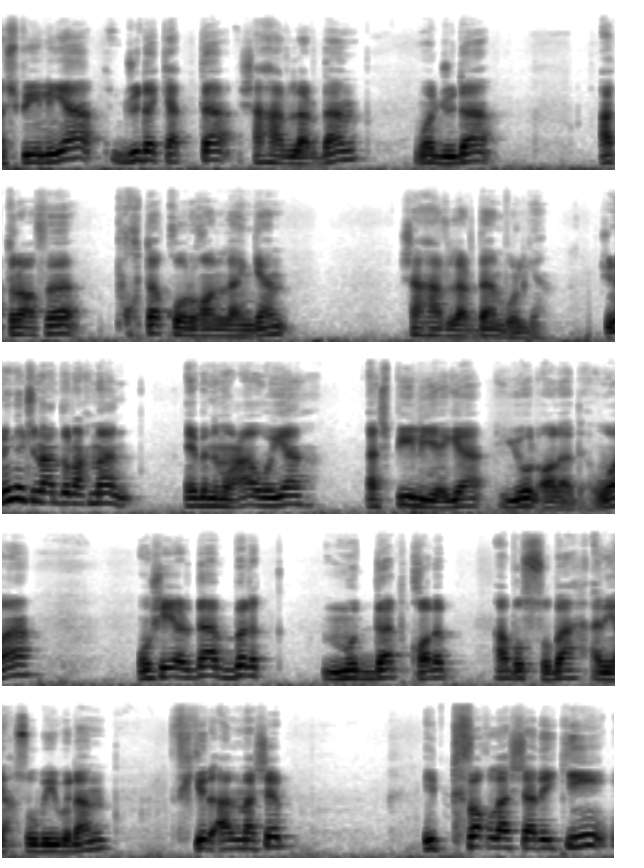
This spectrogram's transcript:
Ashpiliya juda katta shaharlardan va juda atrofi puxta qo'rg'onlangan shaharlardan bo'lgan. Shuning uchun Abdurrahman ibn Muaviya Ashpiliyaga yo'l oladi va o'sha yerda bir muddat qolib Abu Subah al-Yahsubiy bilan fikr almashib ittifoqlashadiki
